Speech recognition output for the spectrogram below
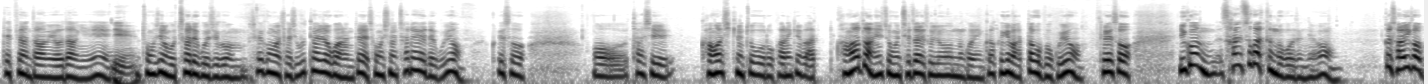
대표한 다음에 여당이 예. 정신을 못 차리고 지금 세금을 다시 후퇴하려고 하는데 정신을 차려야 되고요. 그래서 어, 다시 강화시키는 쪽으로 가는 게 맞, 강화도 아니죠. 제자리 돌려놓는 거니까 그게 맞다고 보고요. 그래서 이건 산수 같은 거거든요. 그러니까 자기가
